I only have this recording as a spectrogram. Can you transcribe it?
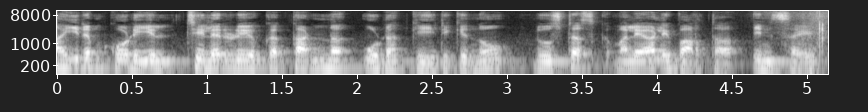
ആയിരം കോടിയിൽ ചിലരുടെയൊക്കെ കണ്ണ് ഉടക്കിയിരിക്കുന്നു. ന്യൂസ് ഡെസ്ക് മലയാളി വാർത്ത ഇൻസൈഡ്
